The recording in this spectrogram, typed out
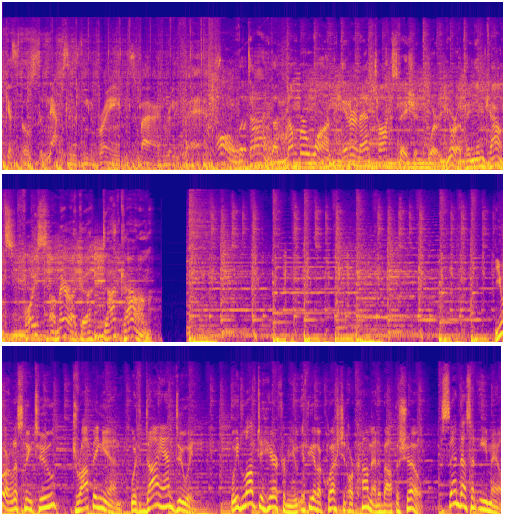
It gets those synapses in the brain firing really fast. all the time. The number one internet talk station where your opinion counts. VoiceAmerica.com. You are listening to Dropping In with Diane Dewey. We'd love to hear from you if you have a question or comment about the show. Send us an email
